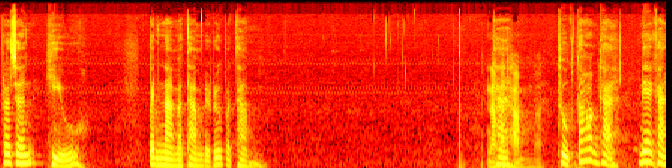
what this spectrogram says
เพราะฉะนั้นหิวเป็นนามธรรมหรือรูปธรรม นามธรรมครับถูกต้องค่ะ เนี่ยค่ะ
